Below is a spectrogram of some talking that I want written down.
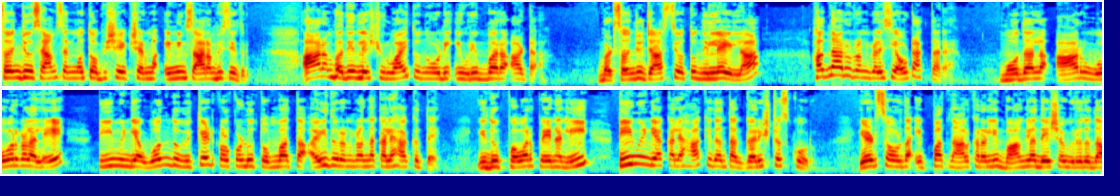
ಸಂಜು ಸ್ಯಾಮ್ಸನ್ ಮತ್ತು ಅಭಿಷೇಕ್ ಶರ್ಮಾ ಇನ್ನಿಂಗ್ಸ್ ಆರಂಭಿಸಿದ್ರು. ಆರಂಭದಿಂದಲೇ ಶುರುವಾಯಿತು ನೋಡಿ ಇವರಿಬ್ಬರ ಆಟ. ಬಟ್ ಸಂಜು ಜಾಸ್ತಿ ಹೊತ್ತು ನಿಲ್ಲೇ ಇಲ್ಲ. ಹದಿನಾರು ರನ್ ಗಳಿಸಿ ಔಟ್ ಆಗ್ತಾರೆ. ಮೊದಲ ಆರು ಓವರ್ಗಳಲ್ಲೇ ಟೀಂ ಇಂಡಿಯಾ ಒಂದು ವಿಕೆಟ್ ಕಳ್ಕೊಂಡು ತೊಂಬತ್ತ ಐದು ರನ್ಗಳನ್ನ ಕಲೆ ಹಾಕುತ್ತೆ. ಇದು ಪವರ್ ಪ್ಲೇನಲ್ಲಿ ಟೀಂ ಇಂಡಿಯಾ ಕಲೆ ಹಾಕಿದಂತ ಗರಿಷ್ಠ ಸ್ಕೋರ್. ಎರಡ್ ಸಾವಿರದ ಇಪ್ಪತ್ನಾಲ್ಕರಲ್ಲಿ ಬಾಂಗ್ಲಾದೇಶ ವಿರುದ್ಧದ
